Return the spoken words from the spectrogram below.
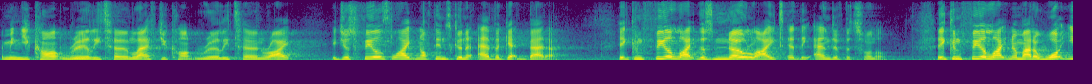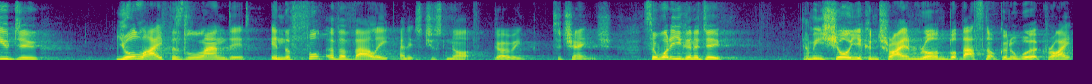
I mean, you can't really turn left, you can't really turn right. It just feels like nothing's going to ever get better. It can feel like there's no light at the end of the tunnel. It can feel like no matter what you do, your life has landed in the foot of a valley and it's just not going to change. So, what are you going to do? I mean, sure, you can try and run, but that's not going to work, right?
